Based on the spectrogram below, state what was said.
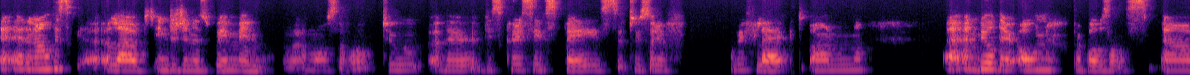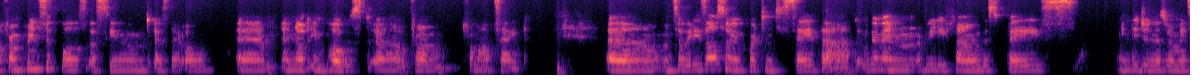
and all this allowed indigenous women, uh, most of all, to uh, the discursive space to sort of reflect on and build their own proposals uh, from principles assumed as their own um, and not imposed uh, from, from outside. Uh, and so it is also important to say that women really found the space, indigenous women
